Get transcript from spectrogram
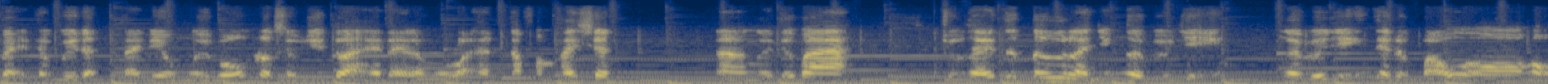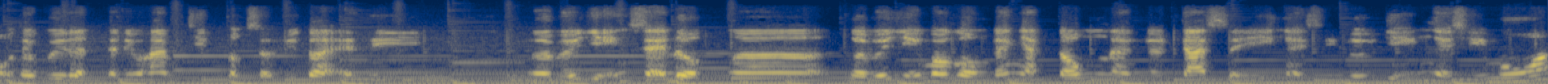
vệ theo quy định tại điều 14 luật sở trí tuệ. Đây là một loại hình tác phẩm phái sinh. À, người thứ ba chủ thể thứ tư là những người biểu diễn. Người biểu diễn thì được bảo hộ theo quy định tại điều 29 luật sở trí tuệ thì người biểu diễn sẽ được uh, người biểu diễn bao gồm các nhạc công là ca sĩ nghệ sĩ biểu diễn nghệ sĩ múa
